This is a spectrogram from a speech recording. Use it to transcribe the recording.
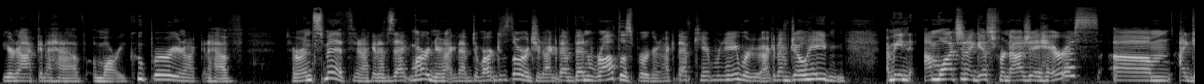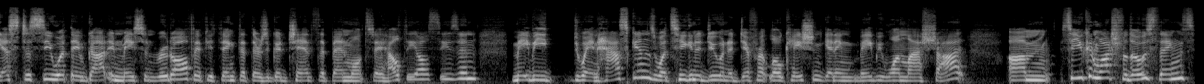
You're not going to have Amari Cooper. You're not going to have Terrence Smith. You're not going to have Zack Martin. You're not going to have DeMarcus Lawrence. You're not going to have Ben Roethlisberger. You're not going to have Cameron Heyward. You're not going to have Joe Haden. I mean, I'm watching, I guess, for Najee Harris. Um, I guess to see what they've got in Mason Rudolph. If you think that there's a good chance that Ben won't stay healthy all season, maybe Dwayne Haskins. What's he going to do in a different location, getting maybe one last shot? Um, so you can watch for those things,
